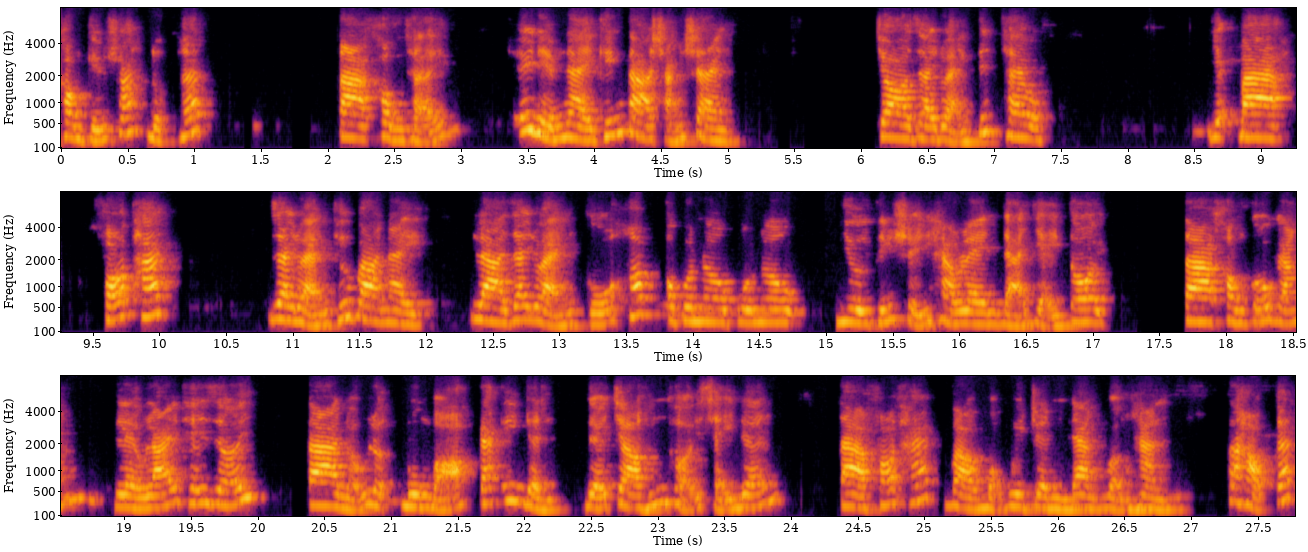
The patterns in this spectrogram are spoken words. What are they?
không kiểm soát được hết. Ta không thể. Ý niệm này khiến ta sẵn sàng cho giai đoạn tiếp theo. Ba, phó thác. Giai đoạn thứ ba này là giai đoạn của Ho'oponopono như tiến sĩ Howland đã dạy tôi. Ta không cố gắng lèo lái thế giới. Ta nỗ lực buông bỏ các ý định để cho hứng khởi xảy đến. Ta phó thác vào một quy trình đang vận hành ta học cách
